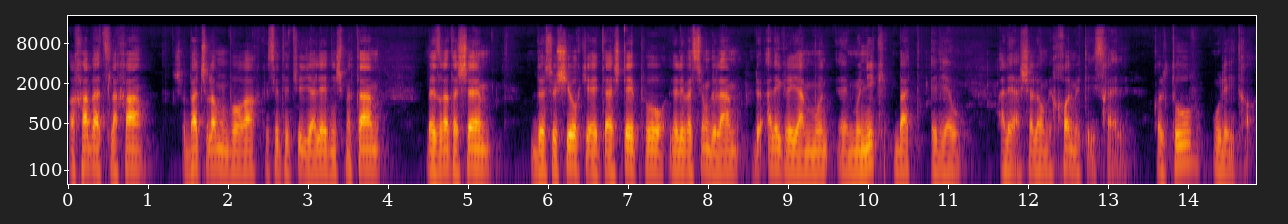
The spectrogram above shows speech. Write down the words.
Shabbat Shalom que cette étude y Nishmatam, Bezrat Hashem, de ce shiur qui a été acheté pour l'élévation de l'âme de Allegria Monique Bat Eliaou. Allez à Shalom et Chol Mete Israël. Kol Touv ou Leitra.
